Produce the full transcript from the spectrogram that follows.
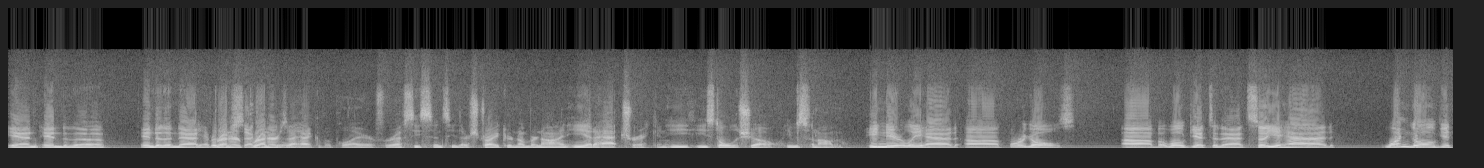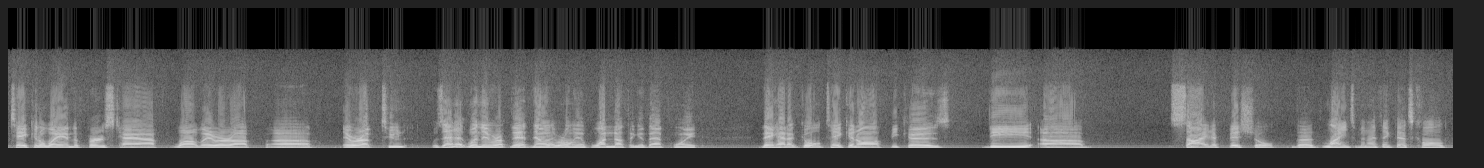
and into the into the net. Yeah, Brenner, Brenner's goal. a heck of a player for FC Cincy. Their striker, number nine, he had a hat trick and he he stole the show. He was phenomenal. He nearly had uh, four goals, uh, but we'll get to that. So you had one goal get taken away in the first half while they were up. Uh, they were up two. Was that it when they were up? They, no, they were only up one nothing at that point. They had a goal taken off because the uh, side official, the linesman, I think that's called,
